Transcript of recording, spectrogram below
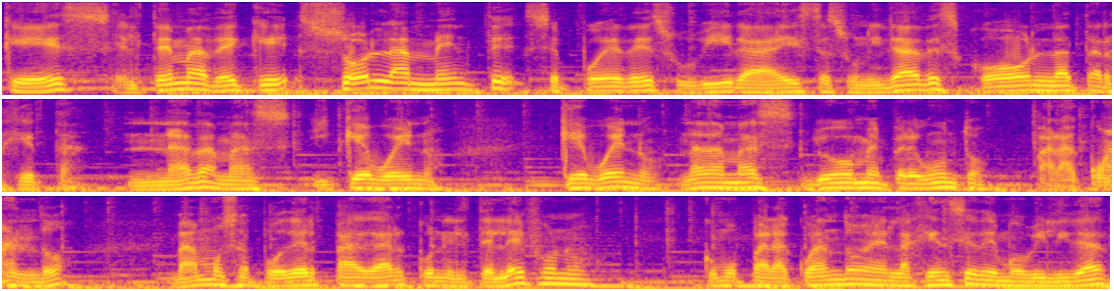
que es el tema de que solamente se puede subir a estas unidades con la tarjeta. Nada más. Y qué bueno, qué bueno. Nada más yo me pregunto, ¿para cuándo vamos a poder pagar con el teléfono? Como para cuándo en la agencia de movilidad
